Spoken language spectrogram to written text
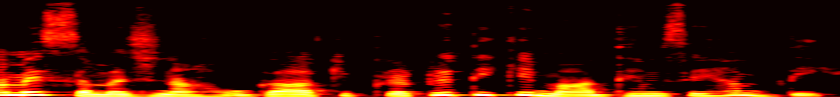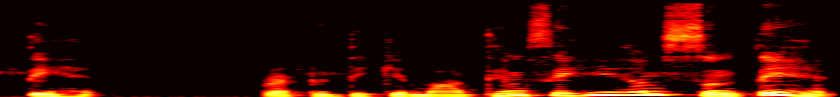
हमें समझना होगा कि प्रकृति के माध्यम से हम देखते हैं। प्रकृति के माध्यम से ही हम सुनते हैं।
